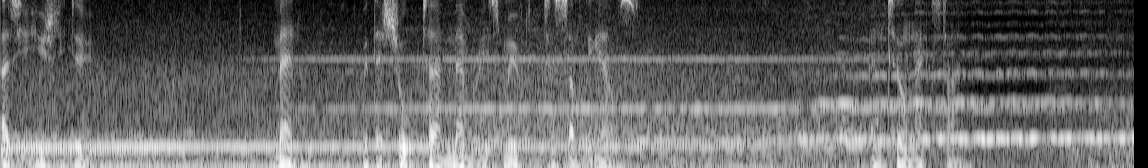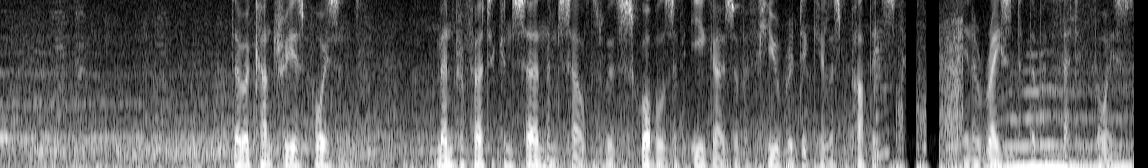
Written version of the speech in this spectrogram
as you usually do. Men, with their short-term memories, moved to something else. Until next time. Though a country is poisoned, men prefer to concern themselves with squabbles of egos of a few ridiculous puppets in a race to the pathetic voice.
